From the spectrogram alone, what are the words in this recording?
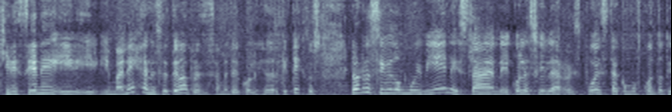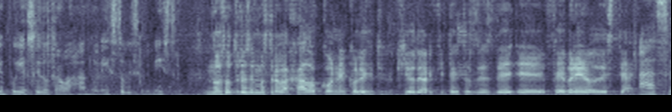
Quienes tienen y, manejan ese tema precisamente el Colegio de Arquitectos, lo han recibido muy bien, está, eh, ¿cuál ha sido la respuesta? ¿Cómo, ¿Cuánto tiempo ya ha sido trabajando en esto, viceministro? Nosotros hemos trabajado con el Colegio de Arquitectos desde eh, febrero de este año. Ah, sí.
